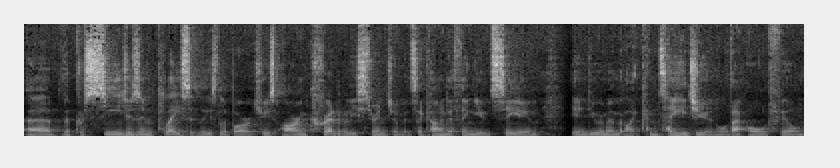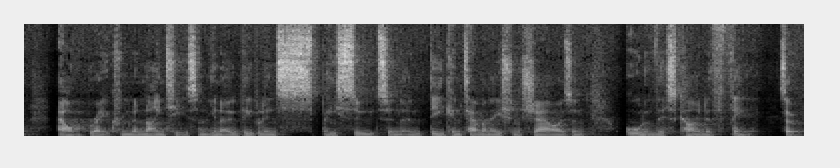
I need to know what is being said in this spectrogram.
uh, the procedures in place at these laboratories are incredibly stringent. It's the kind of thing you'd see in, in do you remember like Contagion or that old film Outbreak from the 90s? And, you know, people in spacesuits and, and decontamination showers and all of this kind of thing. So,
